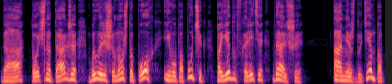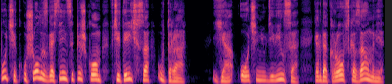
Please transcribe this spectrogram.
Да, точно так же было решено, что Пох и его попутчик поедут в карете дальше. А между тем попутчик ушел из гостиницы пешком в 4 часа утра. Я очень удивился, когда Кров сказал мне,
